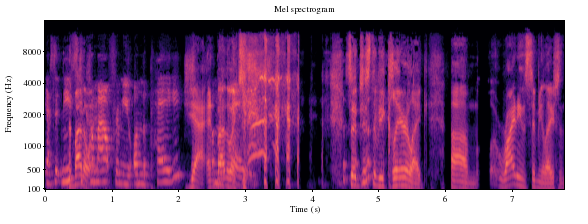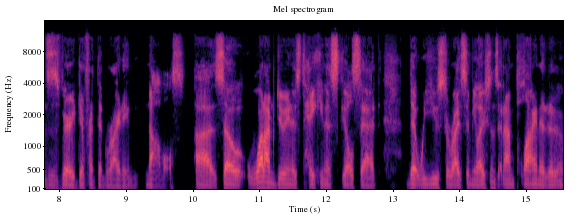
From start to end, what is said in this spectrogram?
yes, it needs to come way, out from you on the page. Yeah, and by the, the way, so just to be clear, like um, writing simulations is very different than writing novels. Uh, so what I'm doing is taking a skill set that we use to write simulations and I'm applying it in a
